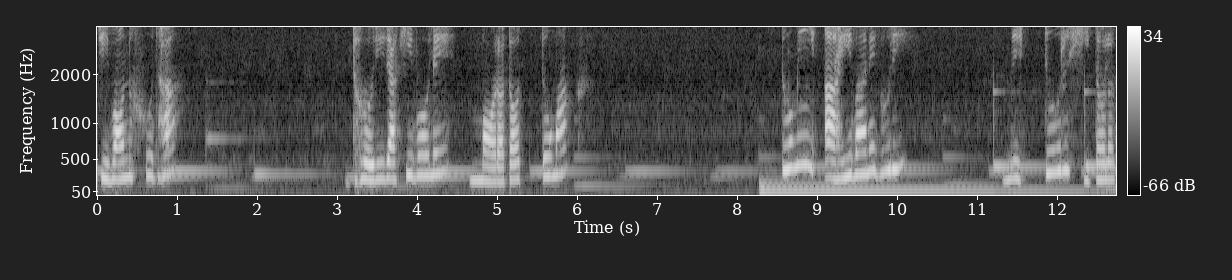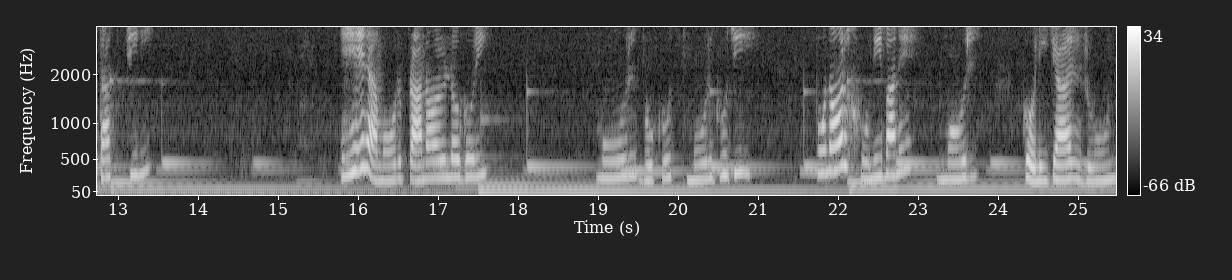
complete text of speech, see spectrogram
জীৱন সোধা? ধৰি ৰাখিবলৈ মৰতত তোমাক তুমি আহিবানে ঘূৰি মৃত্যুৰ শীতলতাক চিনি? হেৰা মোৰ প্ৰাণৰ লগৰী, মোৰ বুকুত মোৰ গুজি, পুনৰ শুনিবানে মোৰ কলিজাৰ ৰুণ?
